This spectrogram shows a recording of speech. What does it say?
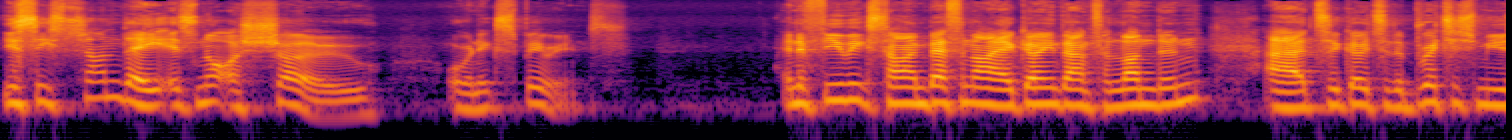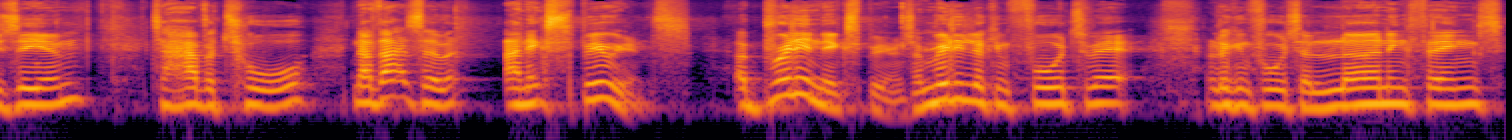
You see, Sunday is not a show or an experience. In a few weeks' time, Beth and I are going down to London uh, to go to the British Museum to have a tour. Now, that's a, an experience, a brilliant experience. I'm really looking forward to it. I'm looking forward to learning things.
